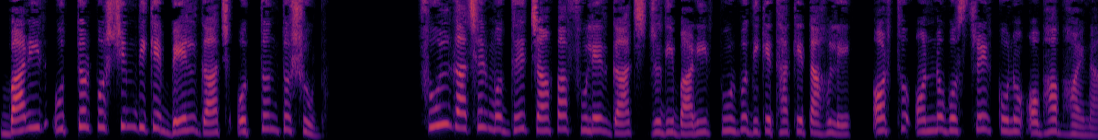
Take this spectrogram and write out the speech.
বাড়ির উত্তর পশ্চিম দিকে বেল গাছ অত্যন্ত শুভ। ফুল গাছের মধ্যে চাঁপা ফুলের গাছ যদি বাড়ির পূর্ব দিকে থাকে তাহলে অর্থ অন্য বস্ত্রের কোনো অভাব হয় না।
